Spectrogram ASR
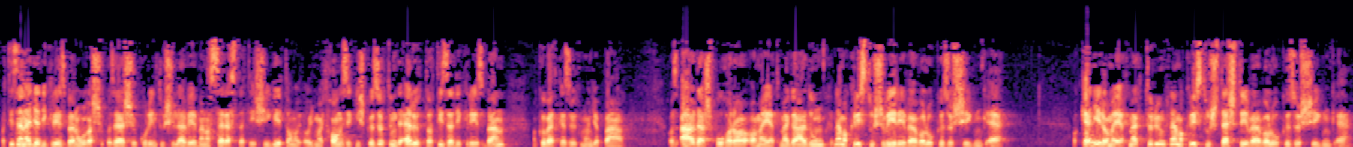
A 11. részben olvassuk az első korintusi levélben a szereztetés igét, ahogy majd hangzik is közöttünk, de előtte a tizedik részben a következőt mondja Pál. Az áldás pohara, amelyet megáldunk, nem a Krisztus vérével való közösségünk-e. A kenyér, amelyet megtörünk, nem a Krisztus testével való közösségünk-e.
